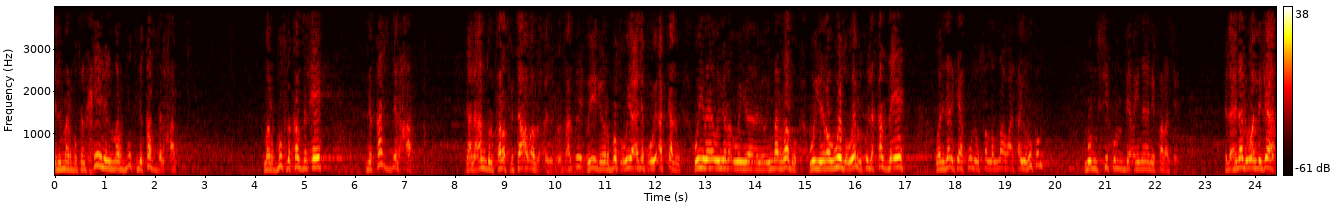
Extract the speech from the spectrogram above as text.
المربوط الخيل المربوط لقصد الحرب. مربوط لقصد الايه؟ لقصد الحرب. يعني عنده الفرس بتاعه أو ويجي يربطه ويعلفه ويأكله ويمرضه ويروضه ويعمل كل قصد إيه؟ ولذلك يقول صلى الله عليه وسلم خيركم ممسك بعنان فرسه. العنان هو اللجام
